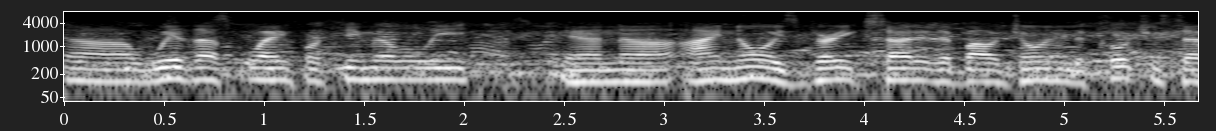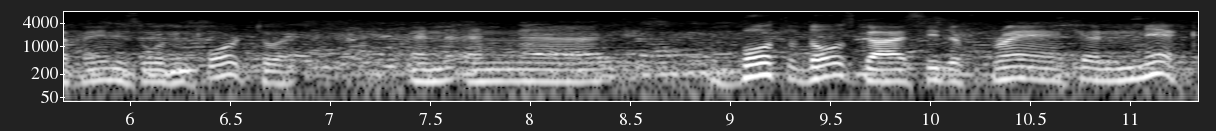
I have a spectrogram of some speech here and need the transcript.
uh, with us playing for Team Italy, and uh, I know he's very excited about joining the coaching staff, and he's looking forward to it. And and uh, both of those guys, either Frank and Nick,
